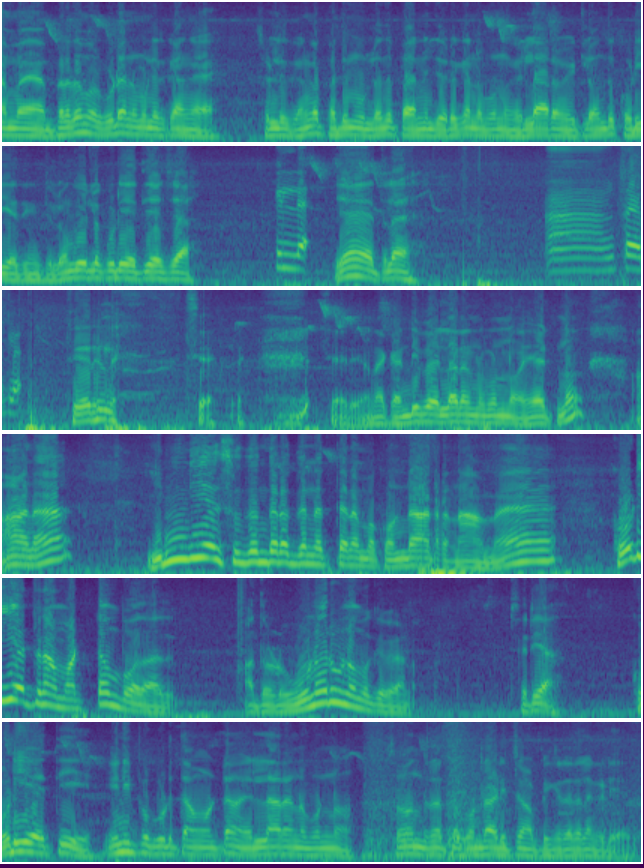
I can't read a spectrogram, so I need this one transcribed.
நம்ம பிரதமர் கூட என்ன பண்ணியிருக்காங்க சொல்லியிருக்காங்க பதிமூணுலேருந்து பதினஞ்சு வரைக்கும் என்ன பண்ணுவோம் எல்லாரும் வீட்டில் வந்து கொடி ஏற்றிங்கன்னு சொல்லி. உங்கள் வீட்டில் கொடி ஏற்றியாச்சா இல்லை. ஏன் ஏற்றல என்னன்னு தெரியல. தெரியல. சரி சரி. ஆனால் கண்டிப்பாக எல்லோரும் என்ன பண்ணோம் ஏட்டணும் ஆனால் இந்திய சுதந்திர தினத்தை நம்ம கொண்டாடுற நாம கொடியேற்றினா மட்டும் போதாது. அதோட உணர்வு நமக்கு வேணும். சரியா? கொடியேற்றி இனிப்பு கொடுத்தா மட்டும் எல்லாரும் என்ன பண்ணும் சுதந்திரத்தை கொண்டாடிச்சோம் அப்படிங்கிறதெல்லாம் கிடையாது.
